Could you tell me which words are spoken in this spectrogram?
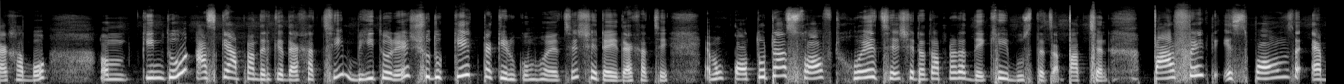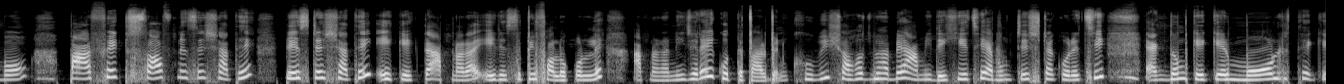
দেখাবো। কিন্তু আজকে আপনাদেরকে দেখাচ্ছি ভিতরে শুধু কেকটা কীরকম হয়েছে সেটাই দেখাচ্ছি। এবং কতটা সফট হয়েছে সেটা তো আপনারা দেখেই বুঝতে পাচ্ছেন। পারফেক্ট স্পঞ্জ এবং পারফেক্ট সফটনেসের সাথে, টেস্টের সাথে এই কেকটা আপনারা এই রেসিপি ফলো করলে আপনারা নিজেরাই করতে পারবেন। খুবই সহজভাবে আমি দেখিয়েছি এবং চেষ্টা করেছি একদম কেকের মোল্ড থেকে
